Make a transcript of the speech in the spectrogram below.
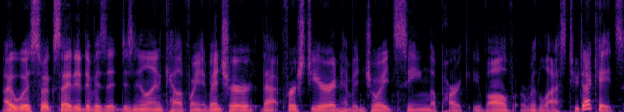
I was so excited to visit Disneyland California Adventure that first year and have enjoyed seeing the park evolve over the last two decades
